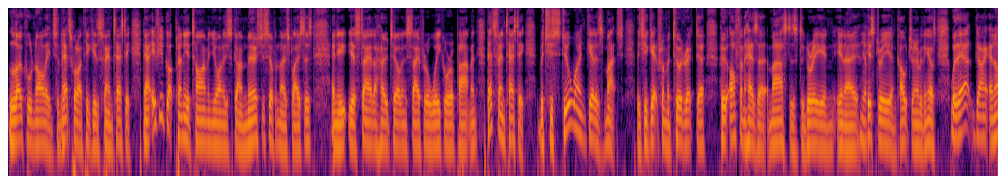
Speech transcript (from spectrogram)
local knowledge, and yep. that's what I think is fantastic. Now, if you've got plenty of time and you want to just go immerse yourself in those places, and you, you stay at a hotel and stay for a week or apartment, that's fantastic. But you still won't get as much that you get from a tour director who often has a master's degree in you know yep. history and culture and everything else without going. And I,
